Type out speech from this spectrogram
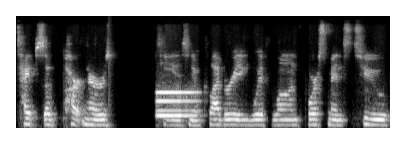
types of partners you know, collaborating with law enforcement to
